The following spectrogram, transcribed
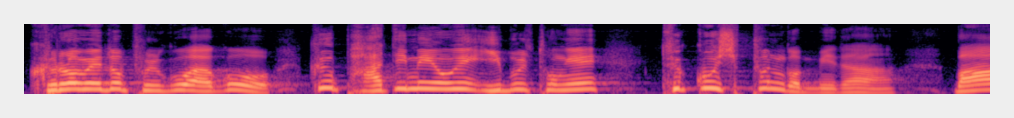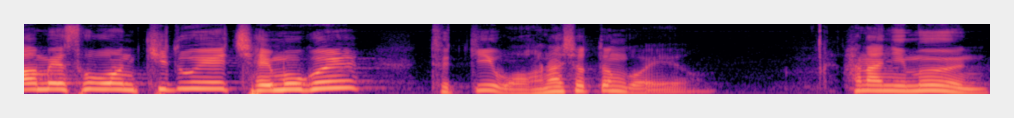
그럼에도 불구하고 그 바디메오의 입을 통해 듣고 싶은 겁니다. 마음의 소원, 기도의 제목을 듣기 원하셨던 거예요. 하나님은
